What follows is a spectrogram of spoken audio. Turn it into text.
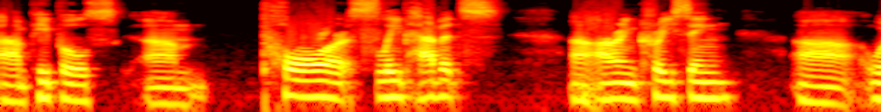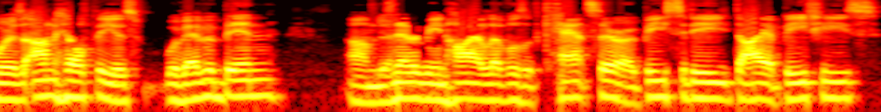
um, people's um, poor sleep habits uh, are increasing. Uh, we're as unhealthy as we've ever been. Um, there's yeah. never been higher levels of cancer, obesity, diabetes.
